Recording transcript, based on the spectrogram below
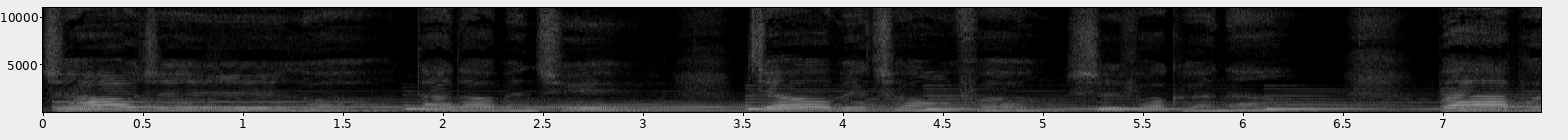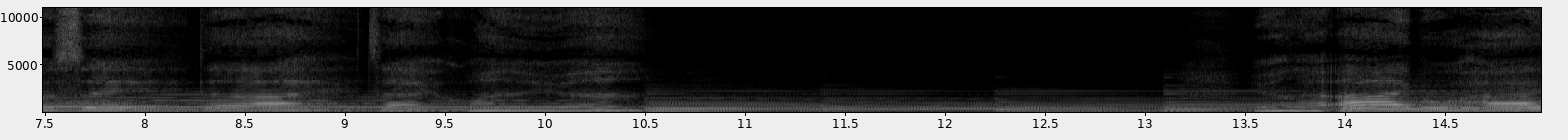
朝着日落大道奔去，久别重逢，是否可能把破碎的爱再还原？原来爱不害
